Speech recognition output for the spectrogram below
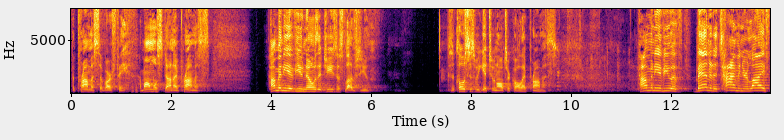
the promise of our faith. I'm almost done, I promise. How many of you know that Jesus loves you? It's the closest we get to an altar call, I promise. How many of you have been at a time in your life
